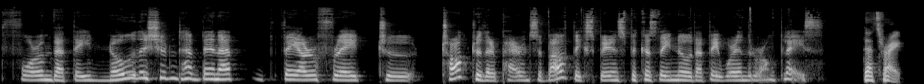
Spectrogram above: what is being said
forum that they know they shouldn't have been at, they are afraid to talk to their parents about the experience because they know that they were in the wrong place. That's right.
